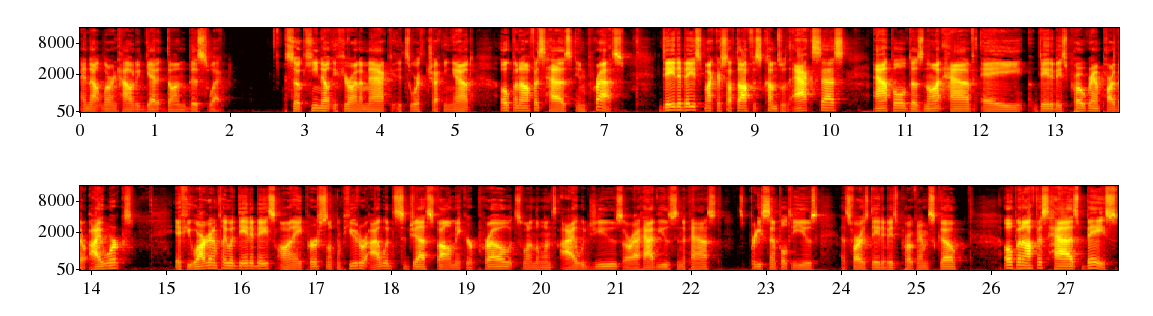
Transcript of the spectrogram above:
and not learn how to get it done this way. So Keynote, if you're on a Mac, it's worth checking out. OpenOffice has Impress. Database, Microsoft Office comes with Access. Apple does not have a database program part of their iWorks. If you are going to play with database on a personal computer, I would suggest FileMaker Pro. It's one of the ones I would use or I have used in the past. It's pretty simple to use as far as database programs go. OpenOffice has Base.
